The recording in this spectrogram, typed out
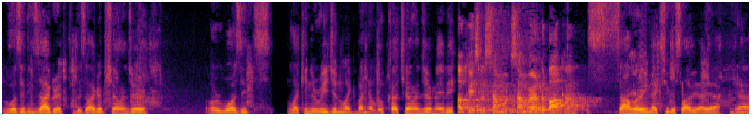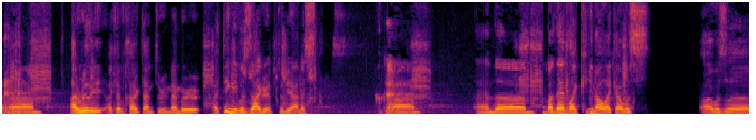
was it in Zagreb, the Zagreb Challenger, or was it like in a region like Banja Luka Challenger, maybe? Okay, so somewhere somewhere on the Balkan. Somewhere in ex-Yugoslavia, yeah, yeah. Um, I really I have a hard time to remember. I think it was Zagreb, to be honest. Okay. Um, and um, but then like you know like I was I was uh,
